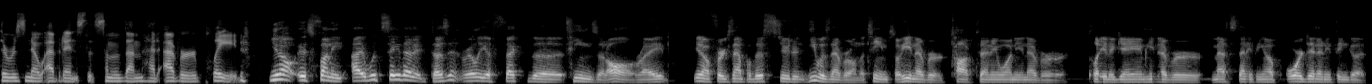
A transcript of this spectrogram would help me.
there was no evidence that some of them had ever played. You know, it's funny. I would say that it doesn't really affect the teams at all, right? You know, for example, this student, he was never on the team, so he never talked to anyone, he never played a game. He never messed anything up or did anything good.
